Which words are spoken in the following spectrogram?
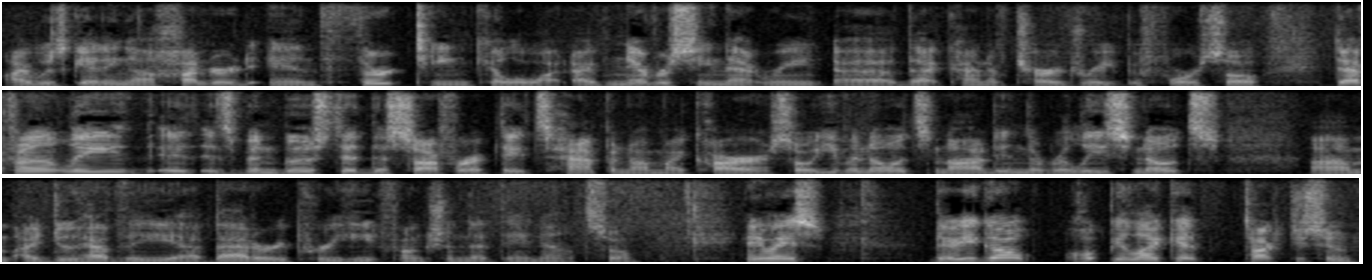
I was getting 113 kilowatt. I've never seen that range, uh, that kind of charge rate before. So definitely, it, it's been boosted. The software updates happened on my car, so even though it's not in the release notes um, I do have the battery preheat function that they announced. So anyways, there you go. Hope you like it. Talk to you soon.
